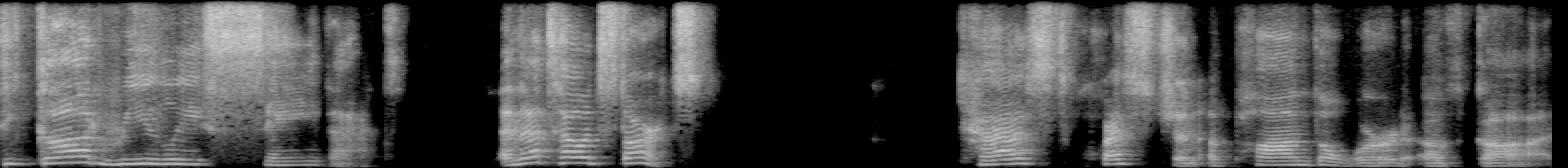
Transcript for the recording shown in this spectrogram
Did God really say that? And that's how it starts. Cast question upon the word of God.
